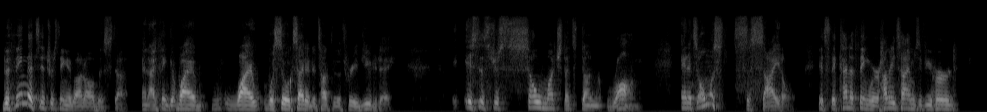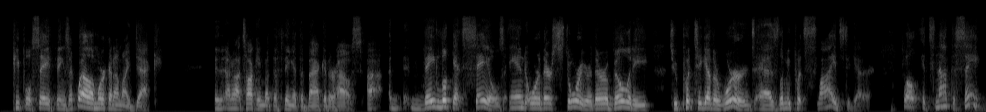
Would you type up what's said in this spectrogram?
The thing that's interesting about all this stuff, and I think that why why I was so excited to talk to the three of you today, is there's just so much that's done wrong. And it's almost societal. It's the kind of thing where how many times have you heard people say things like, well, I'm working on my deck. And I'm not talking about the thing at the back of their house. Uh, they look at sales and or their story or their ability to put together words as let me put slides together. Well, it's not the same.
